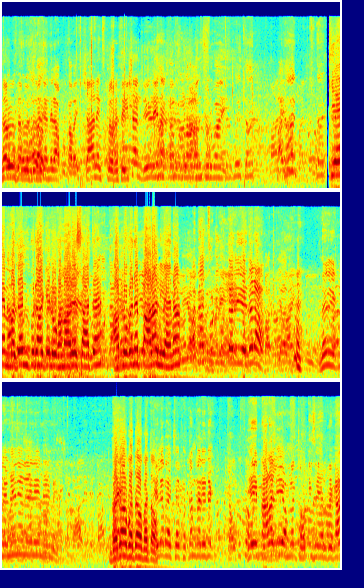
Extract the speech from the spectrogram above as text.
ज़रूर ज़रूर शान एक्सप्लोरर से। ईशान ये मदनपुरा के लोग हमारे साथ हैं। आप लोगों ने पाड़ा लिया है ना? अबे छुट्टी उतर रही है जरा। नहीं नहीं नहीं नहीं नहीं नहीं नहीं नहीं। बताओ बताओ बताओ। पहले भाई चल खत्म कर ये भाड़ा लिए हम लोग चौतीस हज़ार रूपए का।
